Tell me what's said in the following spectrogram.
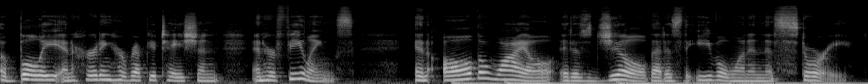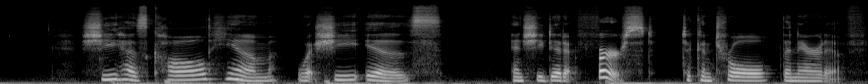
a bully and hurting her reputation and her feelings. And all the while, it is Jill that is the evil one in this story. She has called him what she is, and she did it first to control the narrative.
